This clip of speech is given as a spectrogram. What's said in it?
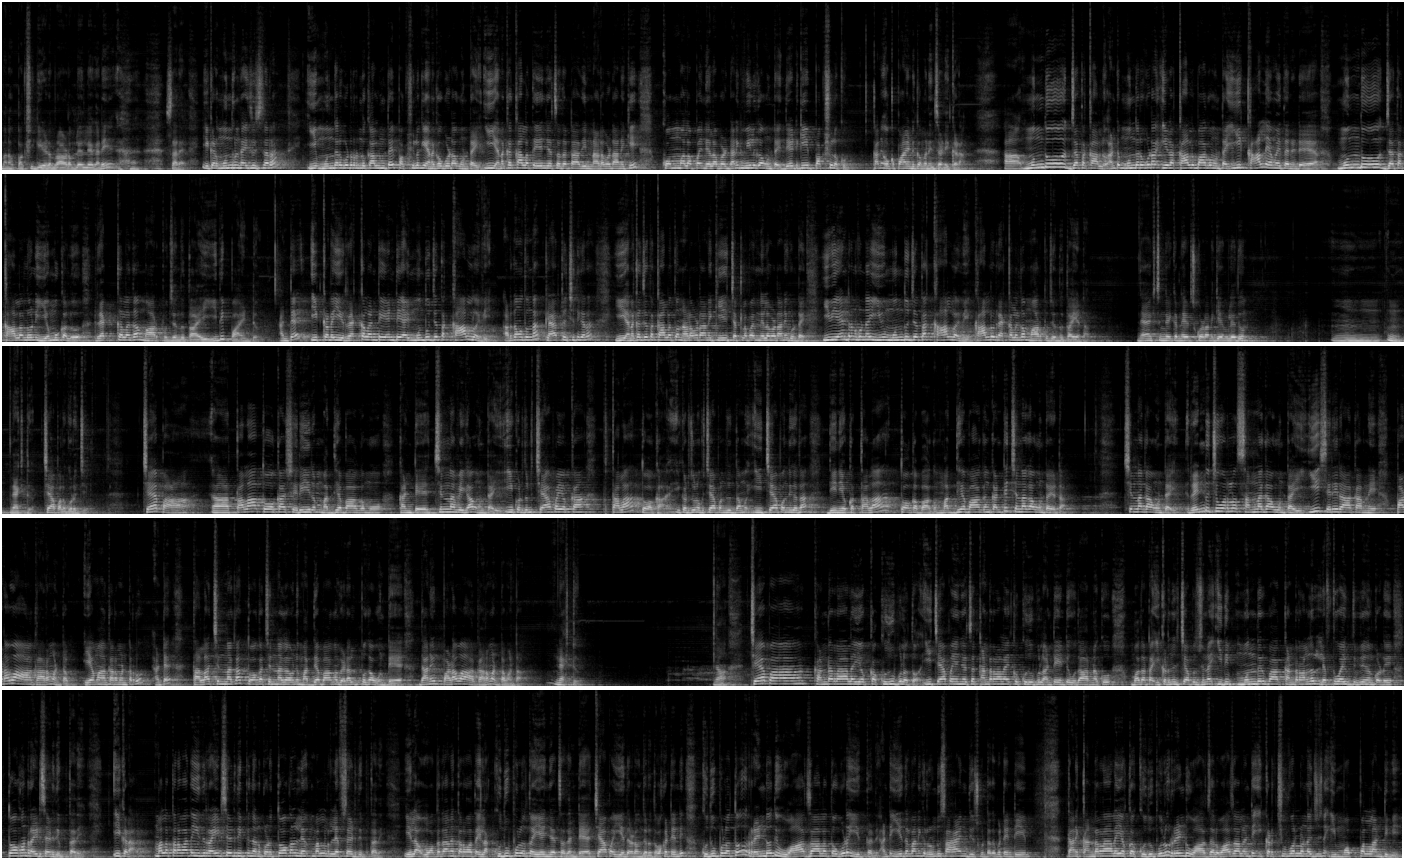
మనకు పక్షి గీయడం రావడం లేదులే కానీ సరే. ఇక్కడ ముందున్నాయి చూసినారా? ఈ ముందర కూడా రెండు కాళ్ళు ఉంటాయి పక్షులకి వెనక కూడా ఉంటాయి. ఈ వెనక కాళ్ళతో ఏం చేస్తుందట? అది నడవడానికి కొమ్మలపై నిలబడడానికి వీలుగా ఉంటాయి. దేటికి? పక్షులకు. కానీ ఒక పాయింట్ గమనించండి ఇక్కడ. ముందు జత కాళ్ళు. అంటే ముందర కూడా ఈడ కాళ్ళు బాగా ఉంటాయి. ఈ కాళ్ళు ఏమవుతాయంటే ముందు జత కాళ్ళలోని ఎముకలు రెక్కలుగా మార్పు చెందుతాయి. ఇది పాయింట్. అంటే ఇక్కడ ఈ రెక్కలు అంటే ఏంటి? అవి ముందు జత కాళ్ళు ఇవి అర్థమవుతుందా? క్లారిటీ వచ్చింది కదా? ఈ వెనక జత కాళ్ళతో నడవడానికి చెట్లపై నిలవడానికి ఉంటాయి. ఇవి ఏంటనుకున్నాయి ఇవి ముందు జత కాళ్ళు అవి. కాళ్ళు రెక్కలుగా మార్పు చెందుతాయట. నెక్స్ట్ ఇంకా ఇక్కడ నేర్చుకోవడానికి ఏం లేదు. నెక్స్ట్ చేపల గురించి. చేప తల తోక శరీరం మధ్య భాగము కంటే చిన్నవిగా ఉంటాయి. ఇక్కడ చూడు చేప యొక్క తల తోక. ఇక్కడ చూడు ఒక చేపను చూద్దాము. ఈ చేప ఉంది కదా దీని యొక్క తల తోక భాగం. మధ్య భాగం కంటే చిన్నగా ఉంటాయట. చిన్నగా ఉంటాయి. రెండు చివర్లో సన్నగా ఉంటాయి. ఈ శరీర ఆకారాన్ని పడవ ఆకారం అంటాం. ఏం ఆకారం అంటారు? అంటే తల చిన్నగా తోక చిన్నగా ఉండి మధ్య భాగం వెడల్పుగా ఉంటే దాన్ని పడవ ఆకారం అంటామంట. నెక్స్ట్. చేప కండరాల యొక్క కుదుపులతో ఈ చేప ఏం చేస్తే కండరాల యొక్క కుదుపులు అంటే ఏంటి? ఉదాహరణకు మొదట ఇక్కడ నుంచి చేప చూసినా ఇది ముందరి భాగ కండరాలను లెఫ్ట్ వైపు తిప్పింది అనుకోండి తోకను రైట్ సైడ్ తిప్పుతుంది. ఇక్కడ. మళ్ళీ తర్వాత ఇది రైట్ సైడ్ తిప్పింది అనుకోండి తోకను లెఫ్ట్ మళ్ళీ లెఫ్ట్ సైడ్ తిప్పుతుంది. ఇలా ఒకదాని తర్వాత ఇలా కుదుపులతో ఏం చేస్తుందంటే చేప ఈదడం జరుగుతుంది. ఒకటేంటి? కుదుపులతో రెండోది వాజాలతో కూడా ఈదుతుంది. అంటే ఈదడానికి రెండు సహాయం తీసుకుంటుంది. ఒకటేంటి? దాని కండరాల యొక్క కుదుపులు రెండు వాజాలు. వాజాలు అంటే ఇక్కడ చివర్లో ఉన్న చూసిన ఈ మొప్పలు లాంటివి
